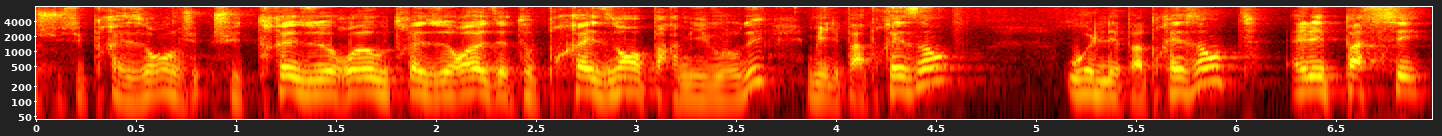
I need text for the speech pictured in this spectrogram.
je suis présent, je, suis très heureux ou très heureuse d'être présent parmi vous aujourd'hui, mais il n'est pas présent, ou elle n'est pas présente, elle est passée.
